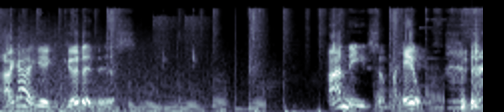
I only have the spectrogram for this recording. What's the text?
I gotta get good at this. I need some help.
